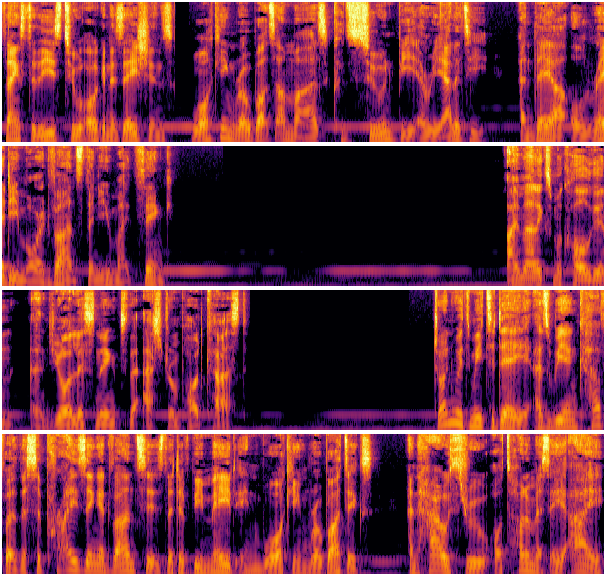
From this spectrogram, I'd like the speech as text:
Thanks to these two organizations, walking robots on Mars could soon be a reality, and they are already more advanced than you might think. I'm Alex McColgan, and you're listening to the Astrum Podcast. Join with me today as we uncover the surprising advances that have been made in walking robotics and how, through autonomous AI,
